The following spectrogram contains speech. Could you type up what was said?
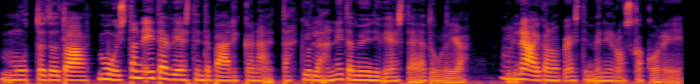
Mutta tota, muistan itse viestintäpäällikkönä, että kyllähän niitä myyntiviestejä tuli ja mm. ne aika nopeasti meni roskakoriin.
